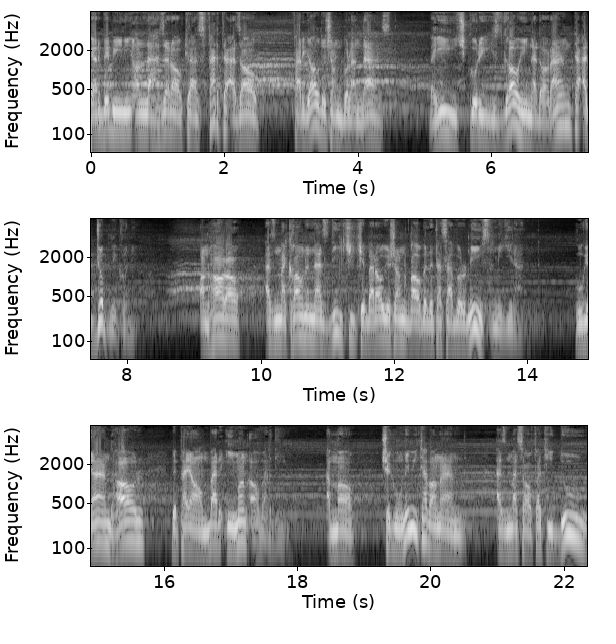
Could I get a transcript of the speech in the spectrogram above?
اگر ببینی آن لحظه را که از فرط عذاب فریادشان بلند است و هیچ گریزگاهی ندارند تعجب می‌کنی. آنها را از مکان نزدیکی که برایشان قابل تصور نیست می‌گیرند. گویند حال به پیامبر ایمان آوردیم. اما چگونه می‌توانند از مسافتی دور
